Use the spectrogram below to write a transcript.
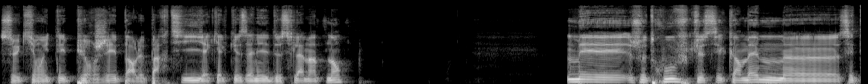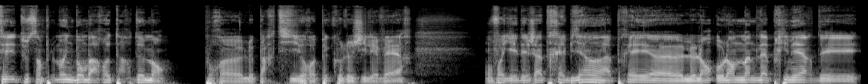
ceux qui ont été purgés par le parti il y a quelques années de cela maintenant. Mais je trouve que c'est quand même, euh, c'était tout simplement une bombe à retardement pour euh, le parti Europe Écologie Les Verts. On voyait déjà très bien après euh, le au lendemain de la primaire des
